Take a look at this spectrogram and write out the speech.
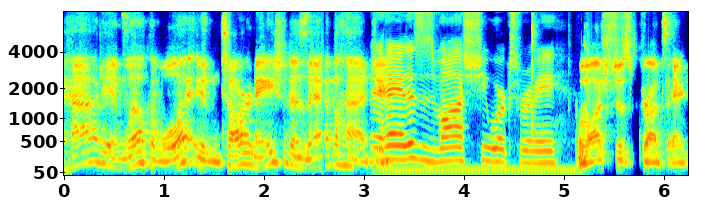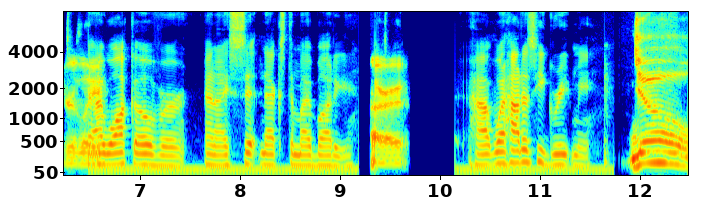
Howdy and welcome. What in tarnation is that behind you? Hey, hey, this is Vosh. She works for me. Vosh just grunts angrily. I walk over and I sit next to my buddy. All right. How what? How does he greet me? Yo,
